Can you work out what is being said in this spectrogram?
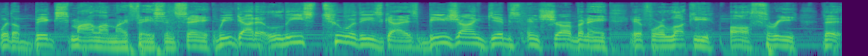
with a big smile on my face and say, we got at least two of these guys, Bijan, Gibbs, and Charbonnet, if we're lucky, all three, that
